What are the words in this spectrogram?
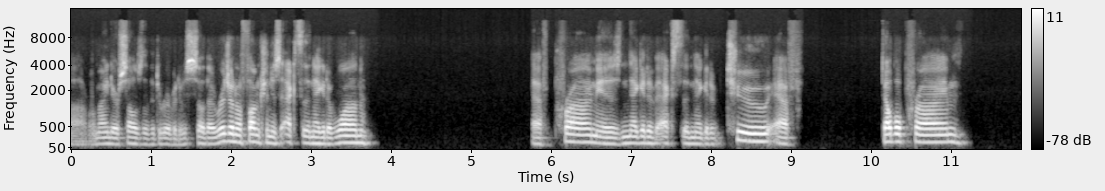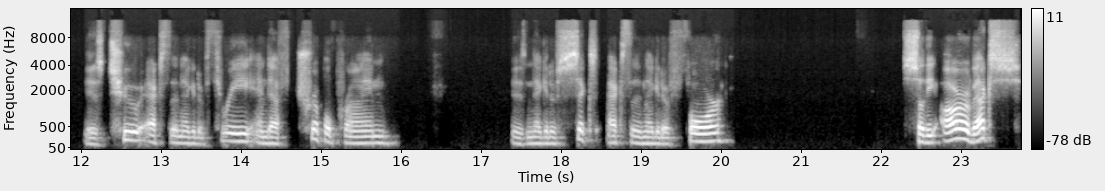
Uh, remind ourselves of the derivatives. So the original function is x to the negative 1. f prime is negative x to the negative 2. f double prime is 2x to the negative 3. And f triple prime is negative 6x to the negative 4. So the R of X,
